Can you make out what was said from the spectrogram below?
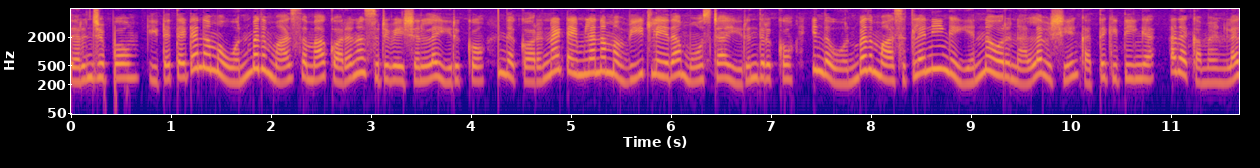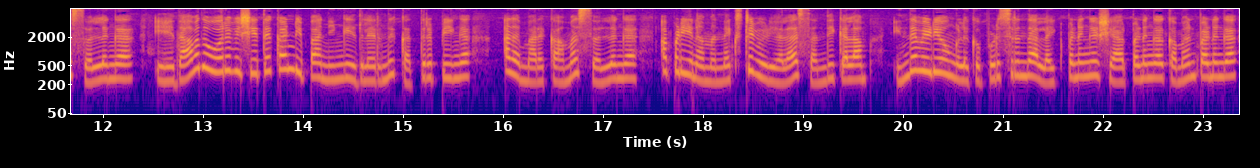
தெரிஞ்சுப்போம். கிட்டத்தட்ட நம்ம ஒன்பது மாசமா கொரோனா சுச்சுவேஷன்ல இருக்கோம். இந்த கொரோனா டைம்ல நம்ம வீட்டிலேயே தான் மோஸ்டா இருந்திருக்கோம். இந்த ஒன்பது மாசத்துல நீங்க என்ன ஒரு நல்ல விஷயம் கத்துக்கிட்டீங்க? அதை கமெண்ட்ல சொல்லுங்க. ஏதாவது ஒரு விஷயத்த கண்டிப்பா நீங்க இதுல இருந்து கத்திருப்பீங்க. அதை மறக்காமல் சொல்லுங்கள் அப்படியே நம்ம நெக்ஸ்ட் வீடியோவில் சந்திக்கலாம். இந்த வீடியோ உங்களுக்கு பிடிச்சிருந்தா லைக் பண்ணுங்கள் ஷேர் பண்ணுங்கள் கமெண்ட் பண்ணுங்கள்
